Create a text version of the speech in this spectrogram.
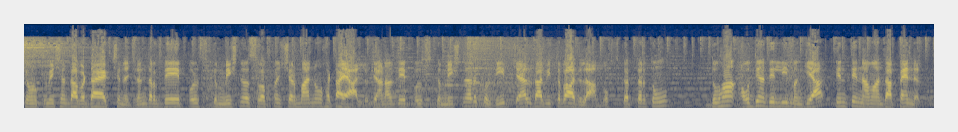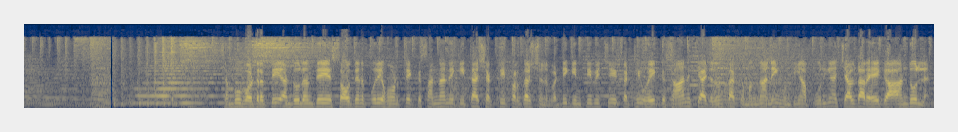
ਚੋਣ ਕਮਿਸ਼ਨ ਦਾ ਵੱਡਾ ਐਕਸ਼ਨ, ਜਲੰਧਰ ਦੇ ਪੁਲਿਸ ਕਮਿਸ਼ਨਰ ਸਵਪਨ ਸ਼ਰਮਾ ਨੂੰ ਹਟਾਇਆ। ਲੁਧਿਆਣਾ ਦੇ ਪੁਲਿਸ ਕਮਿਸ਼ਨਰ ਕੁਲਦੀਪ ਚਹਿਲ ਦਾ ਵੀ ਤਬਾਦਲਾ। ਮੁੱਖ ਸਕੱਤਰ ਤੋਂ ਦੋਹਾਂ ਅਹੁਦਿਆਂ ਦੇ ਲਈ ਮੰਗਿਆ, ਤਿੰਨ ਤਿੰਨ ਨਾਵਾਂ ਦਾ ਪੈਨਲ। ਸ਼ੰਭੂ ਬਾਰਡਰ ਤੇ ਅੰਦੋਲਨ ਦੇ 100 ਦਿਨ ਪੂਰੇ ਹੋਣ ਤੇ ਕਿਸਾਨਾਂ ਨੇ ਕੀਤਾ ਸ਼ਕਤੀ ਪ੍ਰਦਰਸ਼ਨ। ਵੱਡੀ ਗਿਣਤੀ ਵਿੱਚ ਇਕੱਠੇ ਹੋਏ ਕਿਸਾਨ ਕਿਹਾ ਜਦੋਂ ਤੱਕ ਮੰਗਾਂ ਨਹੀਂ ਹੁੰਦੀਆਂ, ਪੂਰੀਆਂ ਚੱਲਦਾ ਰਹੇਗਾ ਅੰਦੋਲਨ।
